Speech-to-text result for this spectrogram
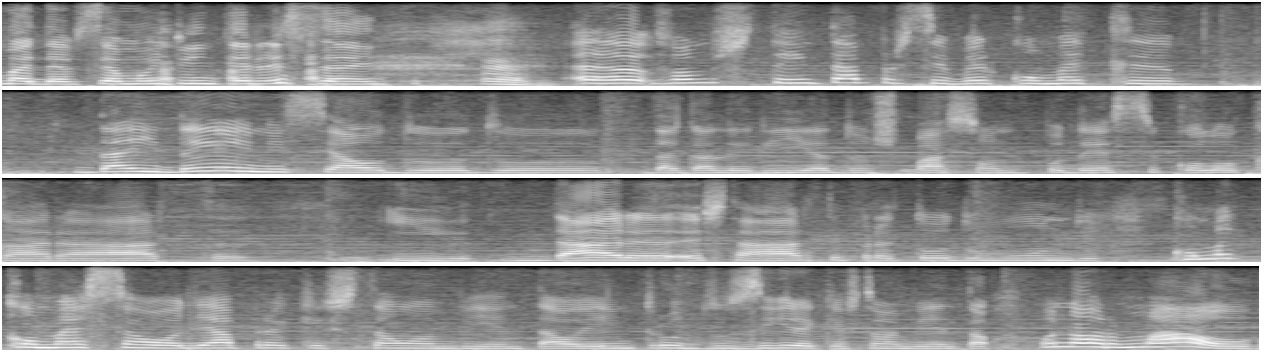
Mas deve ser muito interessante. É, Ah, vamos tentar perceber como é que, da ideia inicial do, do- da galeria, de um espaço onde pudesse colocar a arte e dar esta arte para todo mundo, como é que começa a olhar para a questão ambiental e a introduzir a questão ambiental? O normal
